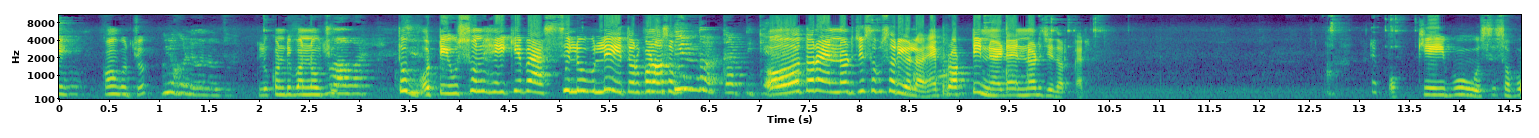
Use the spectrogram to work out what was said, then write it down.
এই କ'ଣ କରୁଛୁ ଗ୍ଲୁକୋନ୍ ଡି ବନଉଛୁ ତୁ ଟ୍ୟୁସନ୍ ହେଇକି ଏବେ ଆସିଲୁ ବୋଲି ତୋର କ'ଣ ସବୁ ଓ ତୋର ଏନର୍ଜି ସବୁ ସରିଗଲା ଏ ପ୍ରୋଟିନ୍ ଏଇଟା ଏନର୍ଜି ଦରକାର ପକେଇବୁ ସେ ସବୁ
